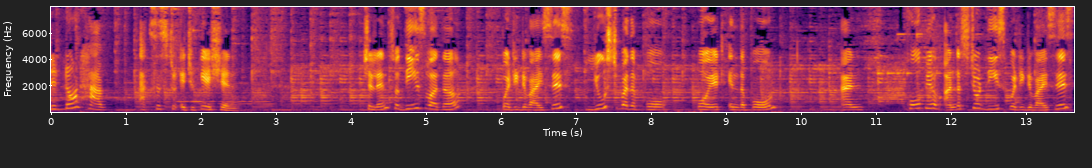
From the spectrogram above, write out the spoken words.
did not have access to education. Children, so these were the poetic devices used by the po- poet in the poem and hope you have understood these poetic devices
